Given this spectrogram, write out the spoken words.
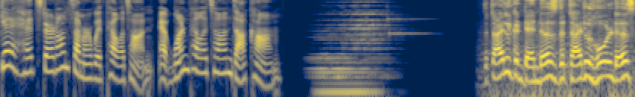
Get a head start on summer with Peloton at onepeloton.com. The title contenders, the title holders,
